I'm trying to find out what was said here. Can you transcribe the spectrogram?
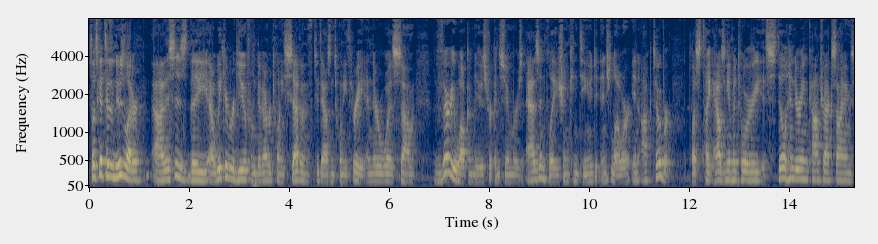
So let's get to the newsletter. Uh, this is the uh, weekly review from November 27th, 2023, and there was some very welcome news for consumers as inflation continued to inch lower in October. Plus, tight housing inventory is still hindering contract signings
